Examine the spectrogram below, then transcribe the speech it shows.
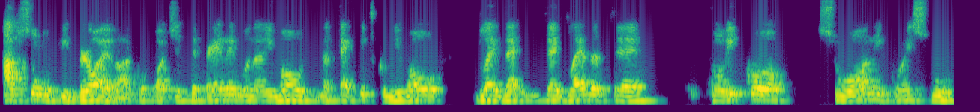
apsolutnih brojeva, ako hoćete, pre nego na nivou, na tehničkom nivou, gde gledate koliko su oni koji su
